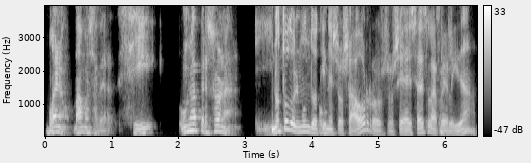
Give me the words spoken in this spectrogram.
Bueno, vamos a ver, si una persona... no todo el mundo tiene esos ahorros, o sea, esa es la realidad.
